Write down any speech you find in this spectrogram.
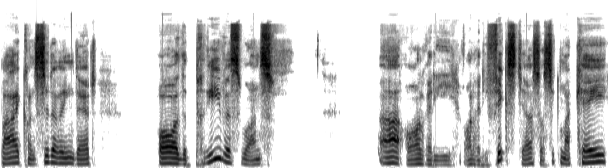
by considering that all the previous ones are already already fixed. Yeah, so sigma k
